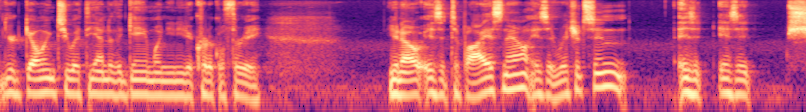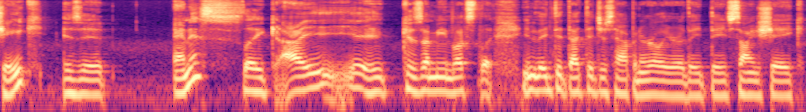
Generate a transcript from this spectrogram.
you're going to at the end of the game when you need a critical three? You know, is it Tobias now? Is it Richardson? Is it is it Shake? Is it Ennis? Like I, because I mean, let's you know they did that did just happen earlier. They they signed Shake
